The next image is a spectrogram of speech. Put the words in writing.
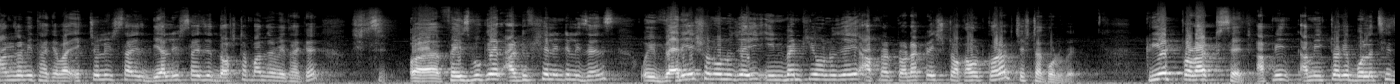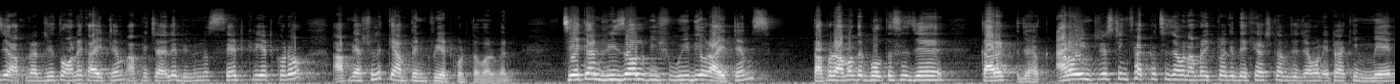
পাঞ্জাবি থাকে বা একচল্লিশ সাইজ বিয়াল্লিশ সাইজের দশটা পাঞ্জাবি থাকে ফেসবুকের আর্টিফিশিয়াল ইন্টেলিজেন্স ওই ভ্যারিয়েশন অনুযায়ী ইনভেন্টরি অনুযায়ী আপনার প্রোডাক্টটা স্টক আউট করার চেষ্টা করবে। ক্রিয়েট প্রোডাক্ট সেট আপনি, আমি একটু আগে বলেছি যে আপনার যেহেতু অনেক আইটেম আপনি চাইলে বিভিন্ন সেট ক্রিয়েট করেও আপনি আসলে ক্যাম্পেইন ক্রিয়েট করতে পারবেন। Check and resolve issue with your items তারপরে আমাদের বলতেছে যে কারেক্ট যাই হোক, আরও ইন্টারেস্টিং ফ্যাক্ট হচ্ছে, যেমন আমরা একটু আগে দেখে আসলাম যে যেমন এটা কি মেন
